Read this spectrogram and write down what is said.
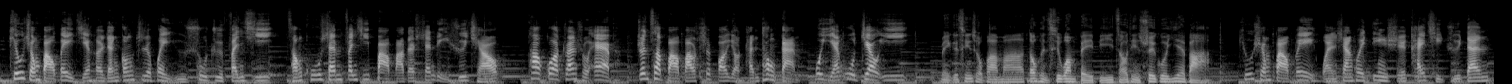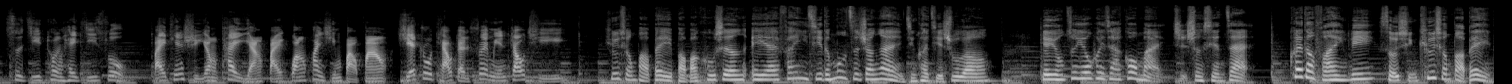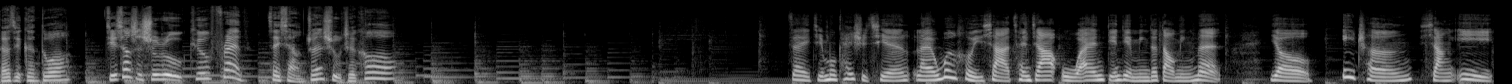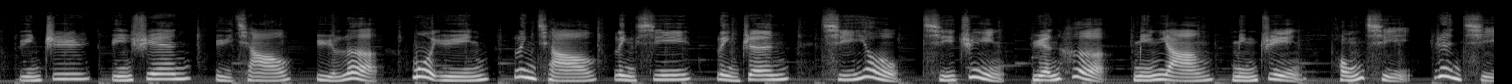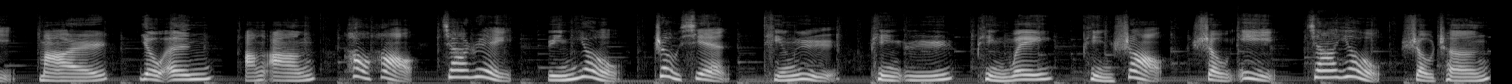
！Q 熊宝贝结合人工智慧与数据分析，从哭声分析宝宝的生理需求，透过专属 App 侦测宝宝是否有疼痛感，不延误就医。每个新手爸妈都很希望 baby 早点睡过夜吧。Q 熊宝贝晚上会定时开启橘灯，刺激褪黑激素；白天使用太阳白光唤醒宝宝，协助调整睡眠周期。Q 熊宝贝宝宝哭声 AI 翻译机的募资专案已经快结束喽，要用最优惠价购买，只剩现在，快到 Flying V 搜寻 Q 熊宝贝，了解更多。结账时输入 Q Friend，再享专属折扣哦。在节目开始前，来问候一下参加午安点点名的岛民们，有奕成、祥义、云芝、云轩、雨桥、雨乐、墨云、令乔、令熙、令真、齐佑、齐俊、元赫、明阳、明俊、洪启、任启、马儿、佑恩、昂昂、浩浩、嘉瑞、云佑、昼宪。廷宇、品瑜、品威、品少、守义、嘉佑、守成，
